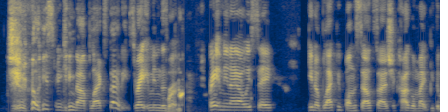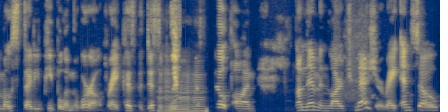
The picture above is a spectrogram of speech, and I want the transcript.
generally speaking not Black studies, right? I mean, the, right. right? I mean, I always say, you know, Black people on the South Side of Chicago might be the most studied people in the world, right? Because the discipline mm-hmm. is built on on them in large measure, right? And so,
